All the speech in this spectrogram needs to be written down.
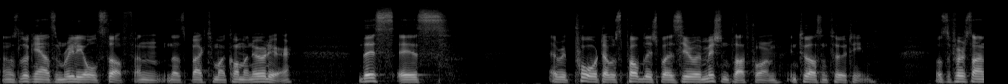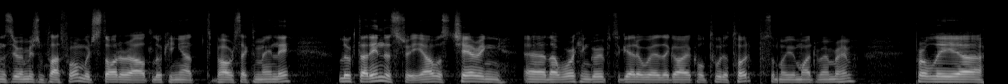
I was looking at some really old stuff, and that's back to my comment earlier. This is a report that was published by Zero Emission Platform in 2013. It was the first time Zero Emission Platform, which started out looking at the power sector mainly, looked at industry. I was chairing uh, that working group together with a guy called Tore Torp. Some of you might remember him. Probably uh,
